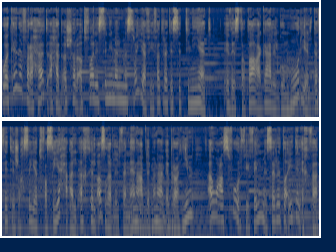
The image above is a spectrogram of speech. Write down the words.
وكان فرحات أحد أشهر أطفال السينما المصرية في فترة الستينيات إذ استطاع جعل الجمهور يلتفت لشخصية فصيح الأخ الأصغر للفنان عبد المنعم إبراهيم أو عصفور في فيلم سر طاقية الإخفاء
